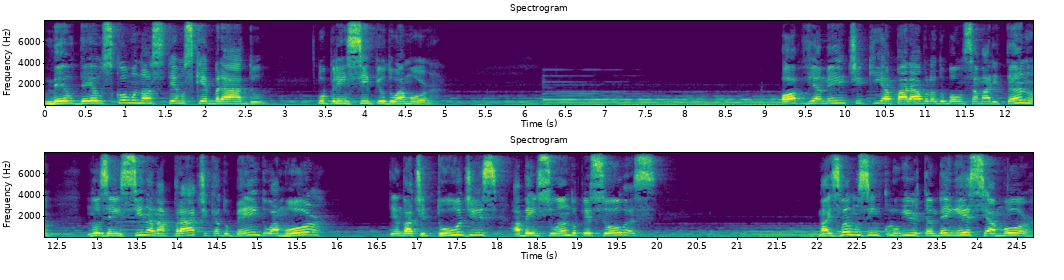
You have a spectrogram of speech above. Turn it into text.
Meu Deus, como nós temos quebrado o princípio do amor. Obviamente que a parábola do bom samaritano nos ensina na prática do bem, do amor, tendo atitudes, abençoando pessoas. Mas vamos incluir também esse amor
